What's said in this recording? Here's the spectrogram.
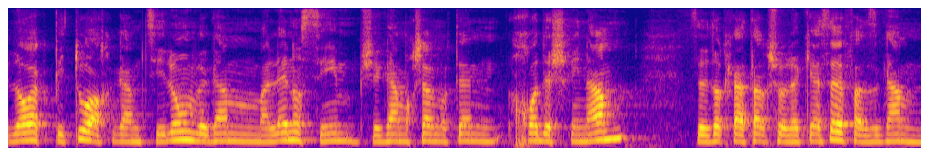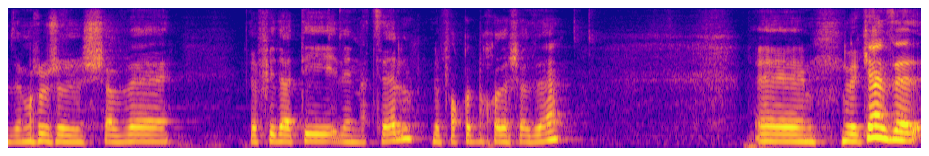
לא רק פיתוח, גם צילום וגם מלא נושאים, שגם עכשיו נותן חודש חינם. זה בדרך כלל אתר שעולה כסף, אז גם זה משהו ששווה לפי דעתי לנצל, לפחות בחודש הזה. אמ, וכן, זה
